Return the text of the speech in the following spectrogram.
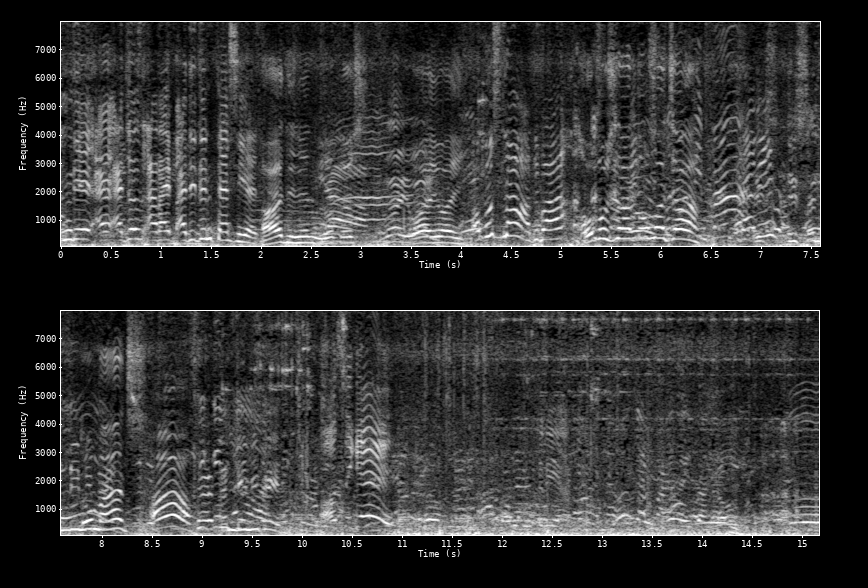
Hindi, I, I just arrived. I didn't test yet. Ah, didn't Yeah. notice. Why, why? Ubus na, di ba? Ubus na, too much ah. Marami? It's Too unlimited. much. Oh, Unlimited. oh sige. Eh, Wait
